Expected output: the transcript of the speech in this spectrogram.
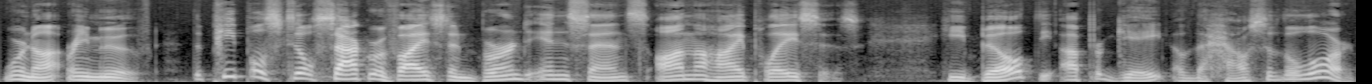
were not removed. The people still sacrificed and burned incense on the high places. He built the upper gate of the house of the Lord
